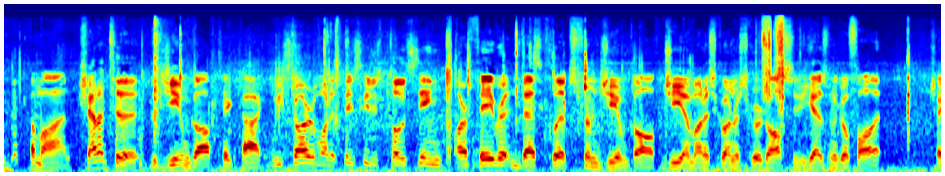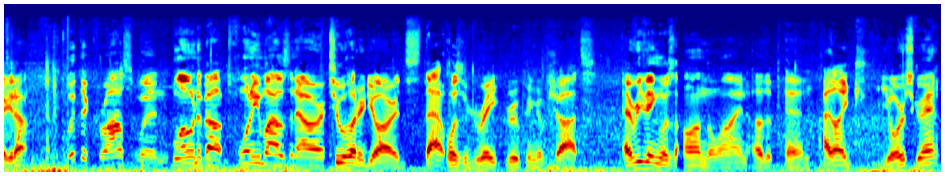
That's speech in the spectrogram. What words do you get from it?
Come on. Shout out to the GM Golf TikTok. We started one. It's basically just posting our favorite and best clips from GM Golf. GM underscore underscore golf. So if you guys want to go follow it, check it out. With the crosswind blowing about 20 miles an hour, 200 yards, that was a great grouping of shots. Everything was on the line of the pin. I like yours, Grant.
